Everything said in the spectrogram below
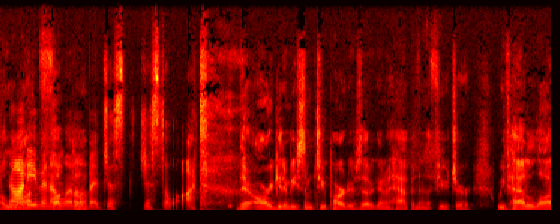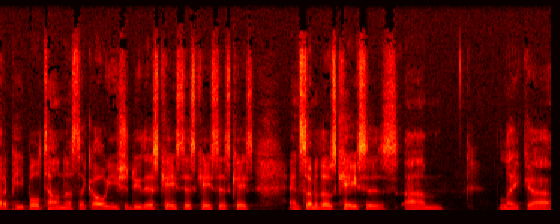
A not even a little up? bit, just just a lot. There are going to be some two parters that are going to happen in the future. We've had a lot of people telling us, like, oh, you should do this case, this case, this case. And some of those cases, um, like uh,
